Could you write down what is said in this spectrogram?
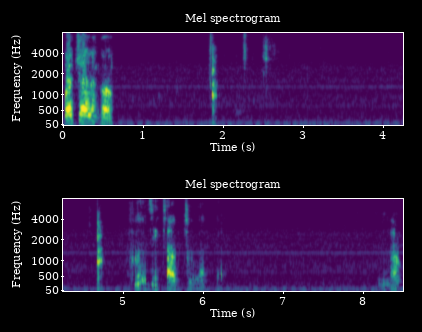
Go go. He talking to like that? No.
